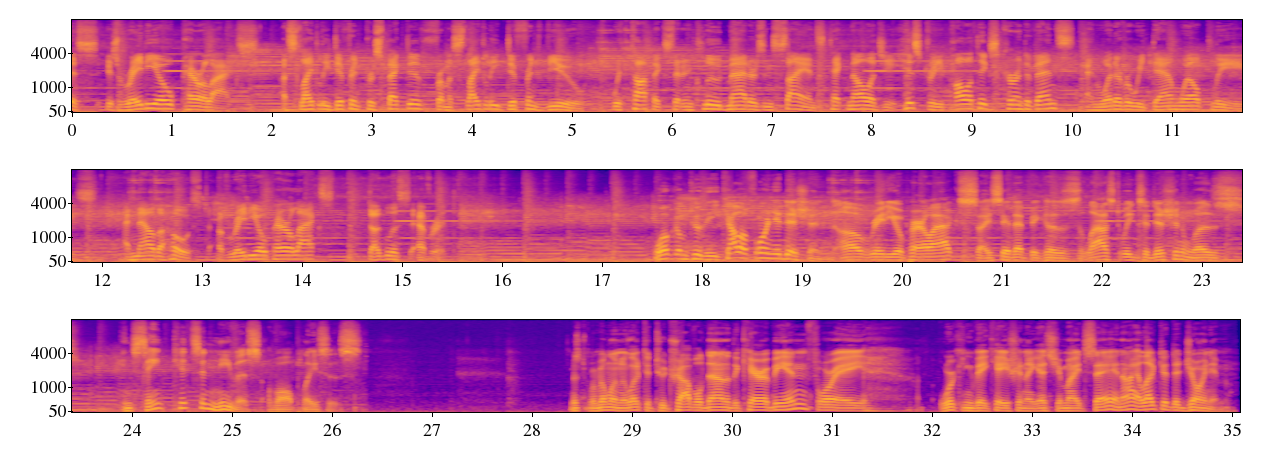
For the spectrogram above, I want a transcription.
This is Radio Parallax, a slightly different perspective from a slightly different view, with topics that include matters in science, technology, history, politics, current events, and whatever we damn well please. And now the host of Radio Parallax, Douglas Everett. Welcome to the California edition of Radio Parallax. I say that because last week's edition was in St. Kitts and Nevis, of all places. Mr. McMillan elected to travel down to the Caribbean for a working vacation, I guess you might say, and I elected to join him.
